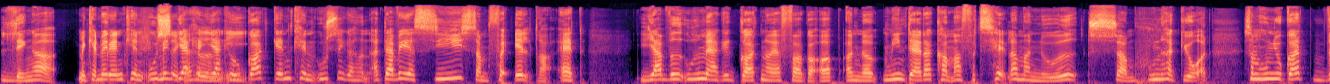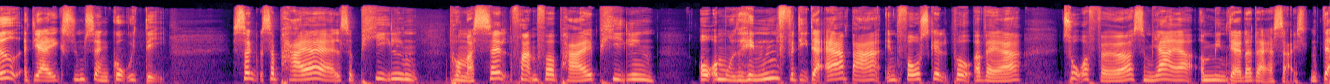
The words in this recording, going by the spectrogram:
længere Men kan Men- du genkende Men jeg usikkerheden kan, jeg kan jo i... godt genkende usikkerheden, og der vil jeg sige som forældre, at jeg ved udmærket godt, når jeg fucker op, og når min datter kommer og fortæller mig noget, som hun har gjort, som hun jo godt ved, at jeg ikke synes er en god idé, så, så peger jeg altså pilen på mig selv, frem for at pege pilen over mod hende, fordi der er bare en forskel på at være 42, som jeg er, og min datter, der er 16. Der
